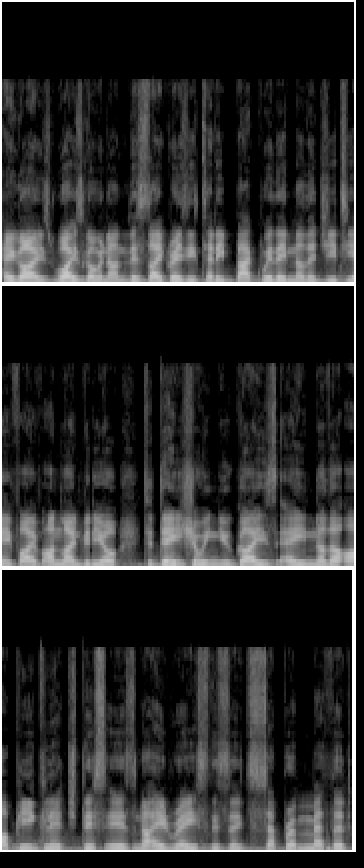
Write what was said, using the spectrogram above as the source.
Hey guys, what is going on? This is iCrazyTeddy back with another GTA 5 online video. Today showing you guys another RP glitch. This is not a race, this is a separate method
